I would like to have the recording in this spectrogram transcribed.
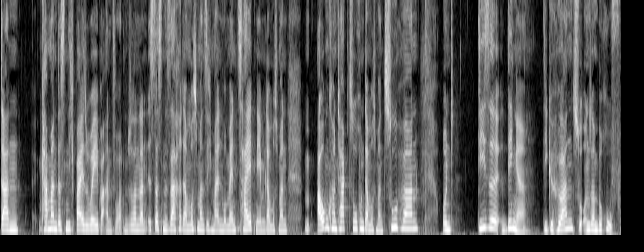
dann kann man das nicht by the way beantworten, sondern ist das eine Sache, da muss man sich mal einen Moment Zeit nehmen, da muss man Augenkontakt suchen, da muss man zuhören. Und diese Dinge, die gehören zu unserem Beruf.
